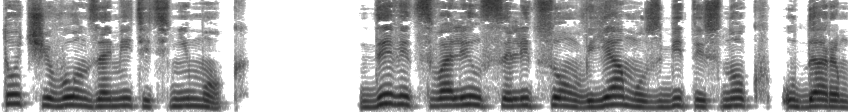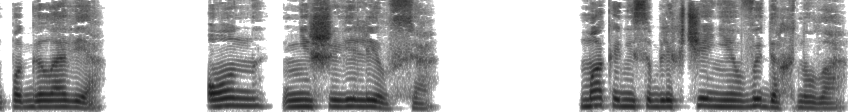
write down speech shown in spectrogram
то, чего он заметить не мог. Дэвид свалился лицом в яму, сбитый с ног ударом по голове. Он не шевелился. Мака не с облегчением выдохнула.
